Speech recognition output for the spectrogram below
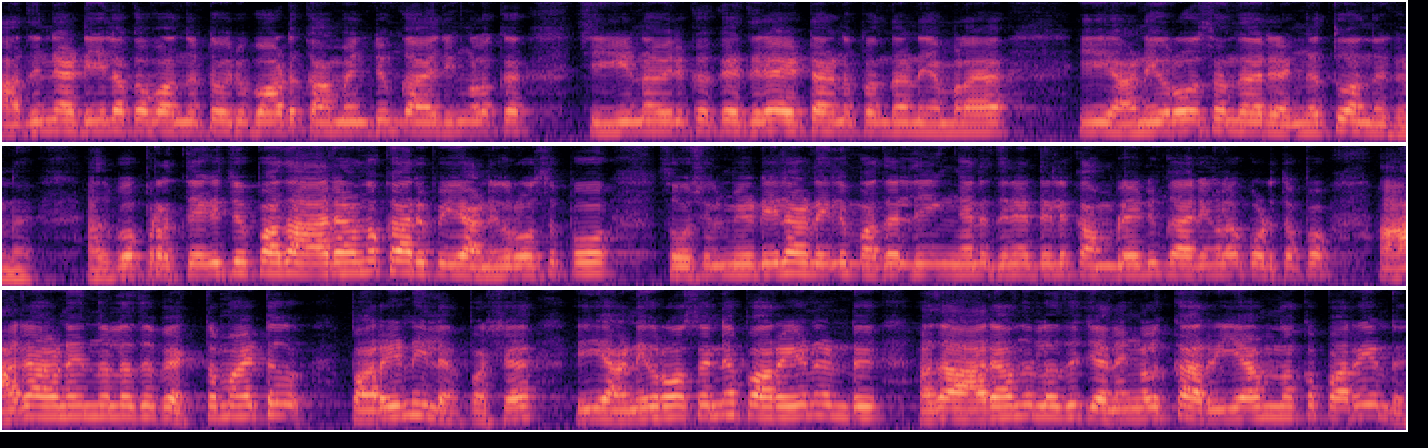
അതിന്റെ അടിയിലൊക്കെ വന്നിട്ട് ഒരുപാട് കമന്റും കാര്യങ്ങളൊക്കെ ചെയ്യണവർക്കൊക്കെ എതിരായിട്ടാണ് ഇപ്പോൾ എന്താണ് നമ്മളെ ഈ അണി റോസ് എന്താ രംഗത്ത് വന്നിരിക്കുന്നത് അതിപ്പോൾ പ്രത്യേകിച്ച് ഇപ്പോൾ അത് ആരാണെന്നൊക്കെ അറിയിപ്പോൾ ഈ അണി റോസ് ഇപ്പോൾ സോഷ്യൽ മീഡിയയിലാണെങ്കിലും അതല്ലെങ്കിൽ ഇങ്ങനെ ഇതിനായിട്ട് കംപ്ലൈന്റും കാര്യങ്ങളൊക്കെ കൊടുത്തപ്പോൾ ആരാണ് എന്നുള്ളത് വ്യക്തമായിട്ട് പറയണില്ല പക്ഷേ ഈ അണി റോസ് തന്നെ പറയുന്നുണ്ട് അത് ആരാന്നുള്ളത് ജനങ്ങൾക്ക് അറിയാം എന്നൊക്കെ പറയുന്നുണ്ട്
